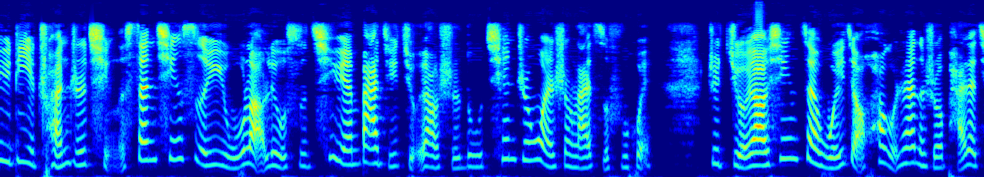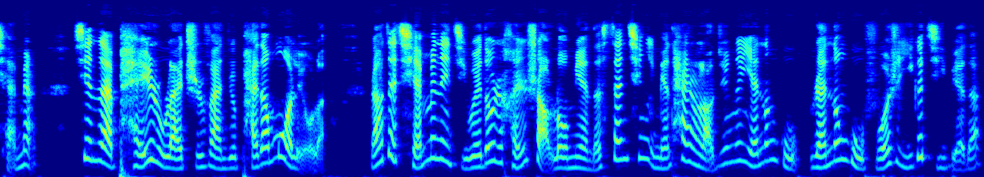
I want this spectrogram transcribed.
玉帝传旨请了三清四御五老六司七元八极九曜十都千真万圣来此赴会。这九曜星在围剿花果山的时候排在前面，现在陪如来吃饭就排到末流了。然后在前面那几位都是很少露面的。三清里面太上老君跟燃灯古燃灯古佛是一个级别的，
